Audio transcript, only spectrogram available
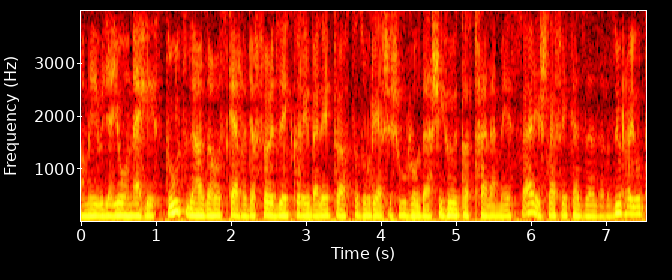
ami ugye jó nehéz tudsz, de az ahhoz kell, hogy a föld légkörébe lépve azt az óriási surlódási hőt azt felemészze, és lefékezze ezzel az űrhajót,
